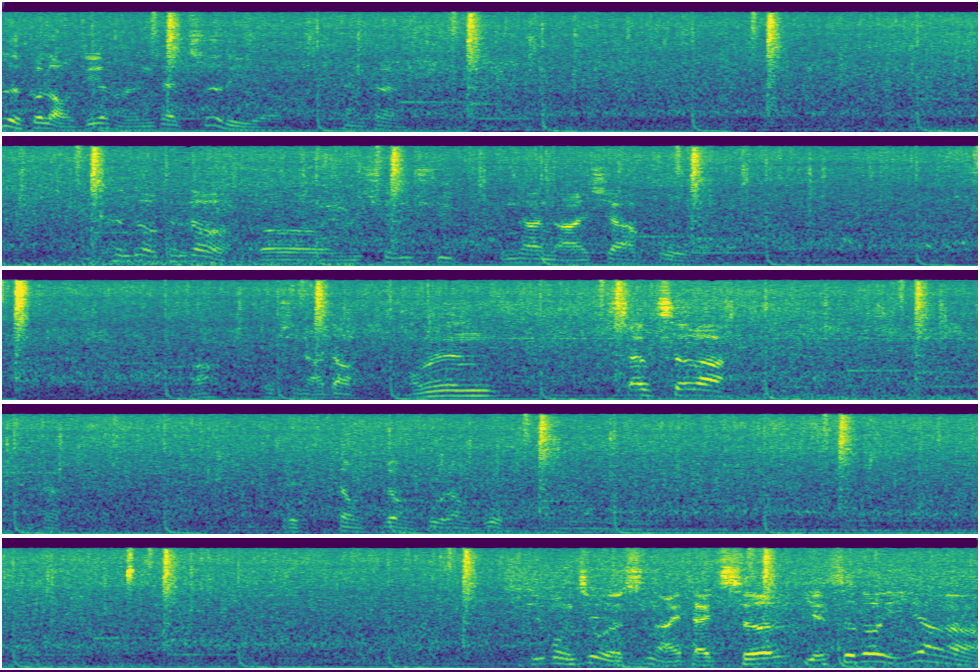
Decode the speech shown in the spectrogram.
热狗老爹好像在这里哦，看看，看到看到，呃，我们先去跟他拿一下货。好，东西拿到，我们上车了。看，哎，让让过让我过。提供借我的是哪一台车？颜色都一样啊。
